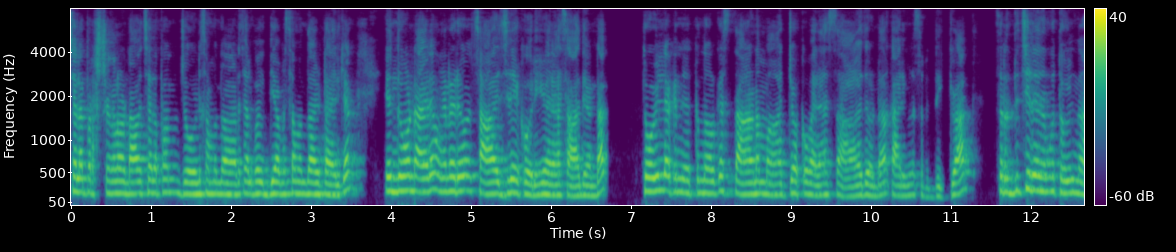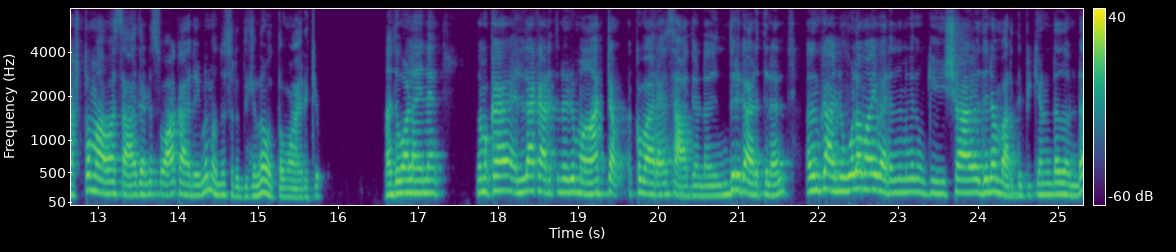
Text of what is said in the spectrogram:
ചില പ്രശ്നങ്ങളുണ്ടാവും. ചിലപ്പം ജോലി സംബന്ധമായിട്ട് ചിലപ്പോൾ വിദ്യാഭ്യാസ സംബന്ധമായിട്ടായിരിക്കാം. എന്തുകൊണ്ടായാലും അങ്ങനെ ഒരു സാഹചര്യമൊക്കെ ഒരുങ്ങി വരാൻ സാധ്യതയുണ്ട്. തൊഴിലൊക്കെ നിൽക്കുന്നവർക്ക് സ്ഥാനം മാറ്റമൊക്കെ വരാൻ സാധ്യതയുണ്ട്. ആ കാര്യങ്ങൾ ശ്രദ്ധിക്കുക. ശ്രദ്ധിച്ചില്ലെങ്കിൽ നമുക്ക് തൊഴിൽ നഷ്ടമാവാൻ സാധ്യതയുണ്ട്. സോ ആ കാര്യങ്ങളും ഒന്ന് ശ്രദ്ധിക്കുന്നത് ഉത്തമമായിരിക്കും. അതുപോലെ തന്നെ നമുക്ക് എല്ലാ കാര്യത്തിനും ഒരു മാറ്റം ഒക്കെ വരാൻ സാധ്യതയുണ്ട്. എന്തൊരു കാര്യത്തിലായാലും അത് നമുക്ക് അനുകൂലമായി വരുന്നുണ്ടെങ്കിൽ നമുക്ക് ഈശ്വരദിനം വർദ്ധിപ്പിക്കേണ്ടതുണ്ട്.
